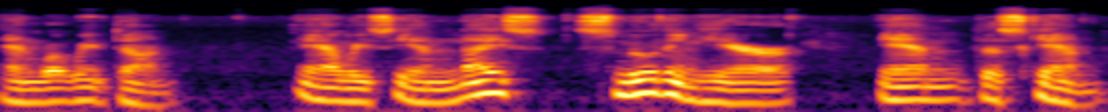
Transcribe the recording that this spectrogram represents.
and what we've done. And we see a nice smoothing here in the skin.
